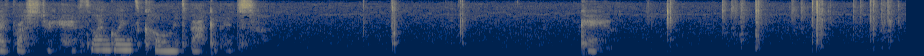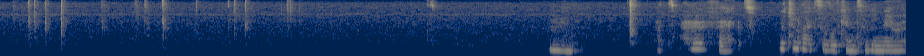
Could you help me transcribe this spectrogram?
I've brushed your hair, so I'm going to comb it back a bit. Okay. Hmm, that's perfect. Would you like to look into the mirror?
